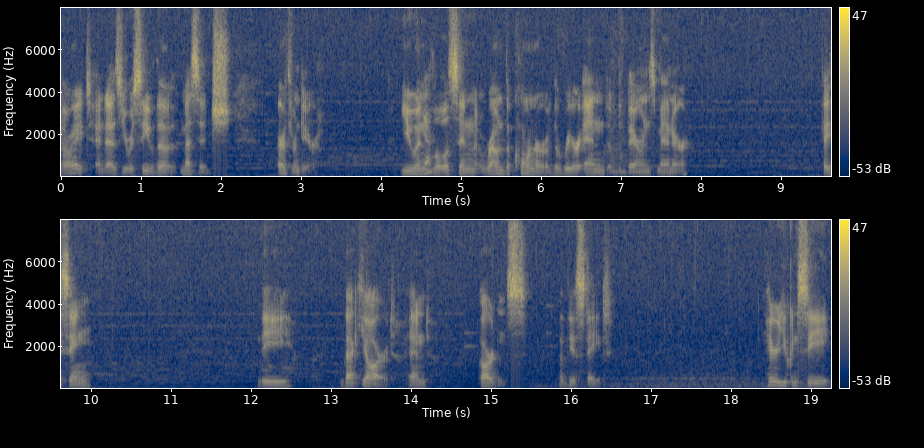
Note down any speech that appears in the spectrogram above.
All right. And as you receive the message, Erthrendir, you and Yeah? Lillison round the corner of the rear end of the Baron's Manor, facing the backyard and gardens of the estate. Here you can see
